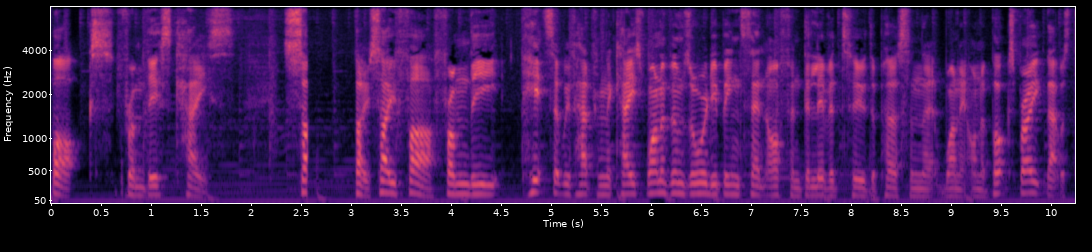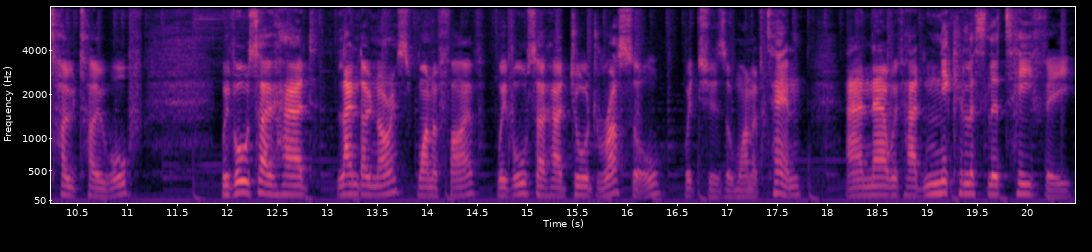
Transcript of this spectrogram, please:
box from this case. So, so, so far from the hits that we've had from the case, one of them's already been sent off and delivered to the person that won it on a box break. That was Toto Wolff. We've also had Lando Norris, one of five. We've also had George Russell, which is a one of ten. And now we've had Nicholas Latifi,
